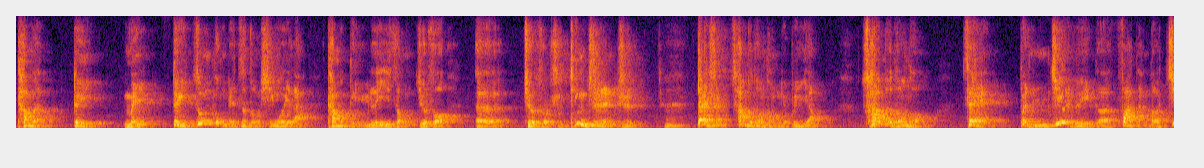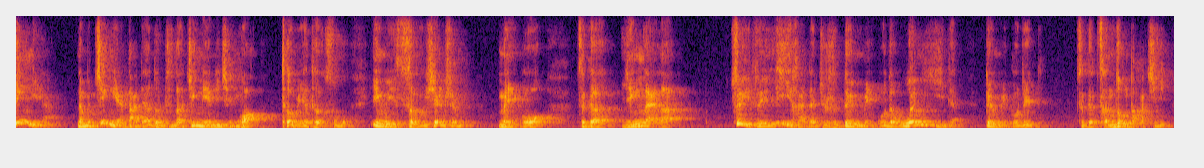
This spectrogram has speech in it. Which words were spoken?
他们对美对中共的这种行为呢，他们给予了一种，就是说，呃，就说是听之任之。嗯。但是川普总统就不一样，川普总统在本届内阁发展到今年，那么今年大家都知道，今年的情况特别特殊，因为首先是美国这个迎来了。最最厉害的就是对美国的瘟疫的，对美国的这个沉重打击。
